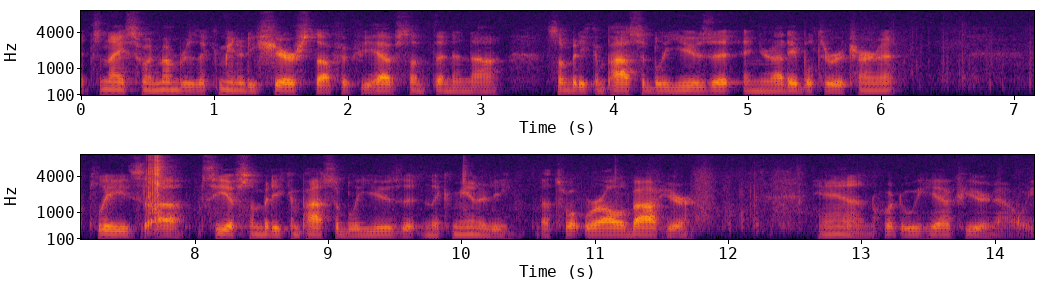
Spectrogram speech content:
It's nice when members of the community share stuff. If you have something and uh, somebody can possibly use it and you're not able to return it, please uh, see if somebody can possibly use it in the community. That's what we're all about here. And what do we have here now? We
